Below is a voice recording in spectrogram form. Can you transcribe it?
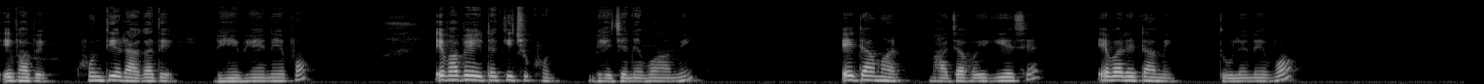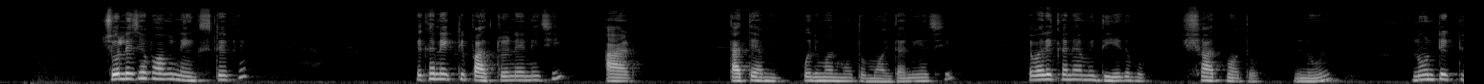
এভাবে খুন দিয়ে রাগাদে ভেঙে ভেঙে নেব। এভাবে এটা কিছুক্ষণ ভেজে নেব আমি। এটা আমার ভাজা হয়ে গিয়েছে। এবার এটা আমি তুলে নেব। চলে যাব আমি নেক্সট স্টেপে এখানে একটি পাত্র নিয়ে নিয়েছি আর তাতে আমি পরিমাণ মতো ময়দা নিয়েছি। এবার এখানে আমি দিয়ে দেবো স্বাদ মতো নুন। নুনটা একটু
